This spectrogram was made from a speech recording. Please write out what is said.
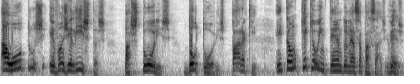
a outros evangelistas, pastores, doutores. Para quê? Então, o que, que eu entendo nessa passagem? Veja,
